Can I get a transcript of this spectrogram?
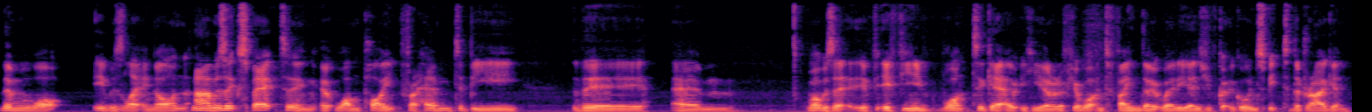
than what he was letting on. I Mm. was expecting at one point for him to be the. Um, what was it? If if you want to get out of here, or if you're wanting to find out where he is, you've got to go and speak to the dragon,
